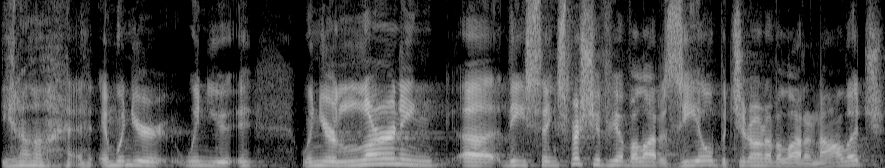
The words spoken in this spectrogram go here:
you know, and when you're when you when you're learning uh, these things, especially if you have a lot of zeal but you don't have a lot of knowledge,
